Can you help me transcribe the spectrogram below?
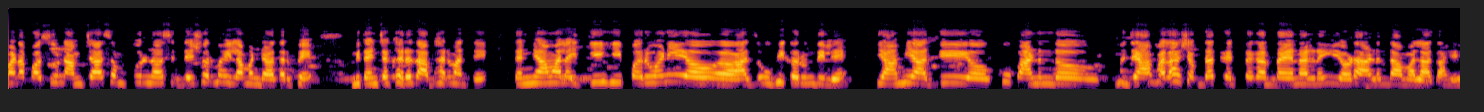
मनापासून आमच्या संपूर्ण सिद्धेश्वर महिला मंडळातर्फे मी त्यांचे खरंच आभार मानते. त्यांनी आम्हाला इतकी ही पर्वणी आज उभी करून दिली की आम्ही अगदी खूप आनंद म्हणजे आम्हाला शब्दात व्यक्त करता येणार नाही एवढा आनंद आम्हाला आज आहे.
